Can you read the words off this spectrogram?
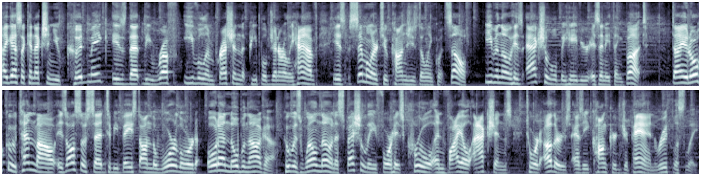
I guess a connection you could make is that the rough, evil impression that people generally have is similar to Kanji's delinquent self, even though his actual behavior is anything but. Dairoku Tenmao is also said to be based on the warlord Oda Nobunaga, who was well known especially for his cruel and vile actions toward others as he conquered Japan ruthlessly.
